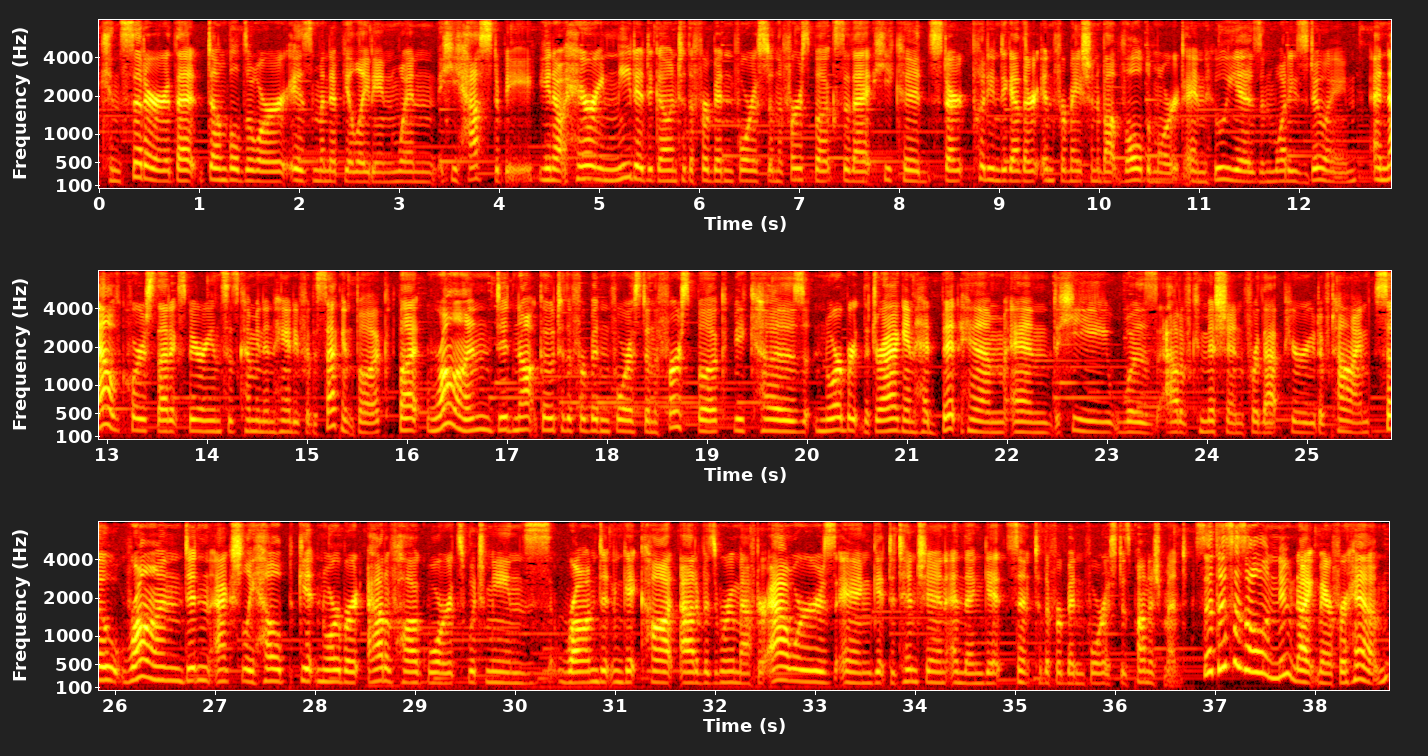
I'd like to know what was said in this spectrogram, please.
consider that Dumbledore is manipulating when he has to be. You know, Harry needed to go into the Forbidden Forest in the first first book so that he could start putting together information about Voldemort and who he is and what he's doing. And now, of course, that experience is coming in handy for the second book. But Ron did not go to the Forbidden Forest in the first book because Norbert the dragon had bit him and he was out of commission for that period of time. So Ron didn't actually help get Norbert out of Hogwarts, which means Ron didn't get caught out of his room after hours and get detention and then get sent to the Forbidden Forest as punishment. So this is all a new nightmare for him.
